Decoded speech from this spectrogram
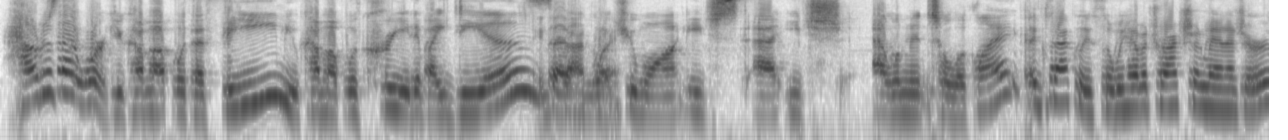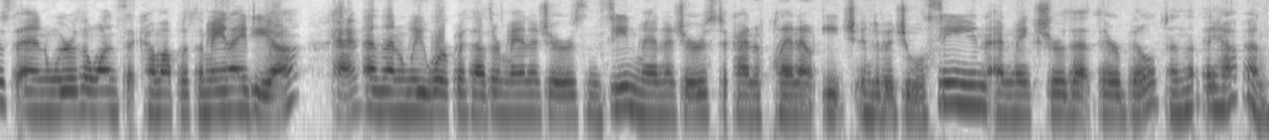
how does that work? You come up with a theme, you come up with creative ideas Exactly. what you want each uh, each element to look like. Exactly. So we have attraction managers, and we're the ones that come up with the main idea. Okay. And then we work with other managers and scene managers to kind of plan out each individual scene and make sure that they're built and that they happen.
